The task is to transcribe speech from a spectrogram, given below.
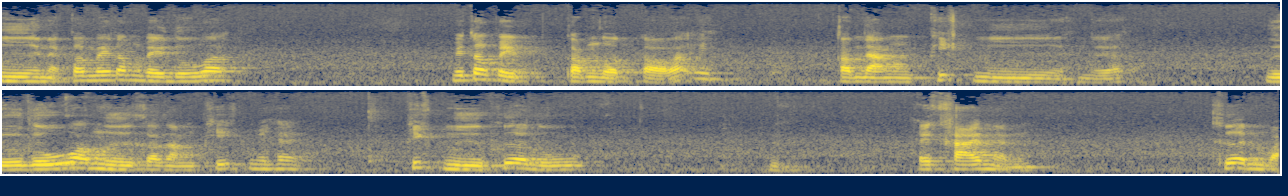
มือเนี่ยก็ไม่ต้องไปดูว่า ไม่ต้องไปกำหนดต่อว่าเอ๊ะกำลังพลิกมือเนื้อหรือรู้ว่ามือกำลังพลิกไม่ใช่พลิกมือเพื่อรู้คล้ายๆเหมือน เคลื่อนไหว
